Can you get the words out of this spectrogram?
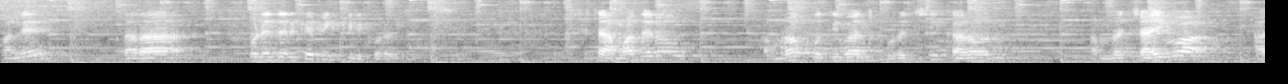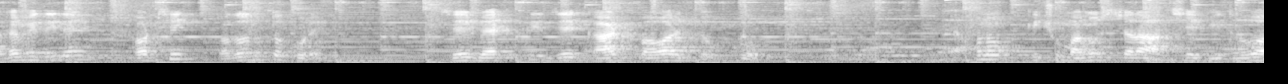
ফলে তারা ফোরেদেরকে বিক্রি করে দিচ্ছে। সেটা আমাদেরও, আমরাও প্রতিবাদ করেছি, কারণ আমরা চাইব আগামী দিনে সঠিক তদন্ত করে যে ব্যক্তি যে কার্ড পাওয়ার যোগ্য। এখনও কিছু মানুষ যারা আছে, বিধবা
